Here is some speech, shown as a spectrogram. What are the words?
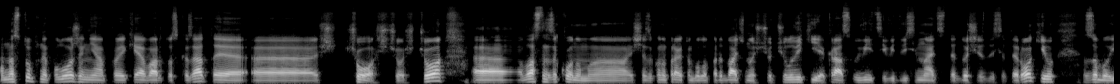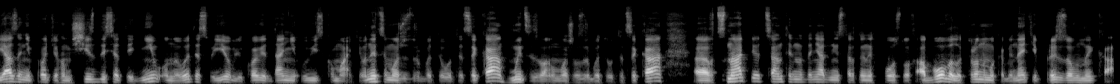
Наступне положення, про яке варто сказати, е, що що що е, власне законом е, ще законопроектом було передбачено, що чоловіки, якраз у віці від 18 до 60 років, зобов'язані протягом 60 днів оновити свої облікові дані у військкоматі. Вони це можуть зробити у ТЦК. Ми це з вами можемо зробити у ТЦК, в ЦНАПі, центрі надання адміністративних послуг, або в електронному кабінеті призовника.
